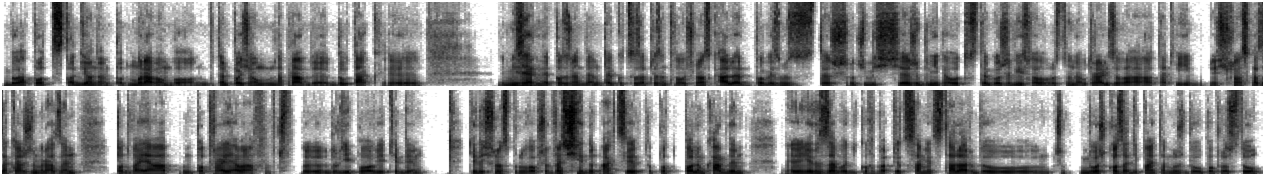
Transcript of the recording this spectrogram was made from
była pod stadionem, pod murawą, bo, bo ten poziom naprawdę był tak y, mizerny pod względem tego, co zaprezentował Śląsk, ale powiedzmy też oczywiście, że wynikało to z tego, że Wisła po prostu neutralizowała ataki Śląska za każdym razem, podwajała, potrajała w, w drugiej połowie, kiedy, kiedy Śląsk próbował przeprowadzić jedną akcję, to pod polem karnym y, jeden z zawodników, chyba Piotr Samiec-Stalar był, czy Miłosz Kozak, nie pamiętam, już był po prostu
